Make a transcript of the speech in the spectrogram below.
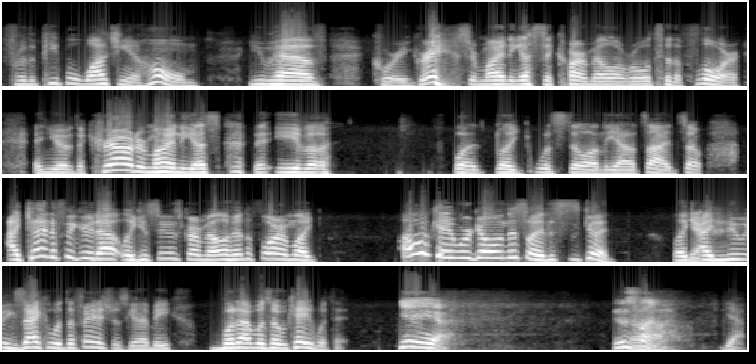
for the people watching at home, you have Corey Graves reminding us that Carmella rolled to the floor, and you have the crowd reminding us that Eva was like was still on the outside. So I kind of figured out like as soon as Carmella hit the floor, I'm like, oh, okay, we're going this way. This is good. Like Yeah. I knew exactly what the finish was gonna be, but I was okay with it. Yeah, yeah, yeah. It was fun. Uh, yeah.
